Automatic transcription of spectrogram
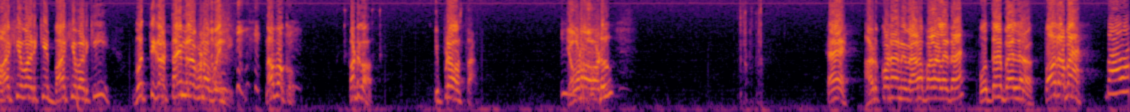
పాకి వాడికి బాకీ వాడికి బొత్తిగా టైం లేకుండా పోయింది. నవ్వకు. పట్టుకో. ఇప్పుడే వస్తా. ఎవరు వాడు? ఏ అడుకోవడానికి వేళ పడలేదా పొద్దున బయలుదేరు. పోదా బా. బావా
